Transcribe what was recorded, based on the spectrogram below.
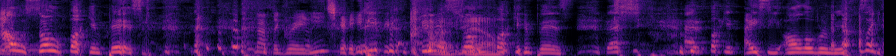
I was so fucking pissed. Not the great Nietzsche. I was so Damn. fucking pissed. That shit had fucking icy all over me. I was like,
